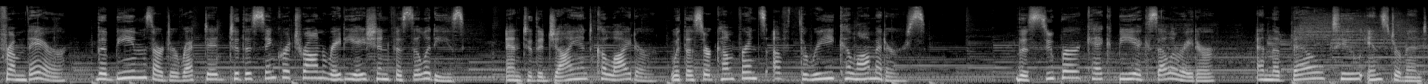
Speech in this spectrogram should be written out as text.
From there, the beams are directed to the synchrotron radiation facilities and to the giant collider with a circumference of 3 kilometers. The Super KEK-B accelerator and the Belle 2 instrument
